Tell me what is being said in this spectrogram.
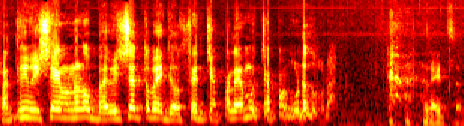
ప్రతి విషయంలోనూ భవిష్యత్తుపై జోస్యం చెప్పలేము చెప్పకూడదు కూడా. రైట్ సార్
